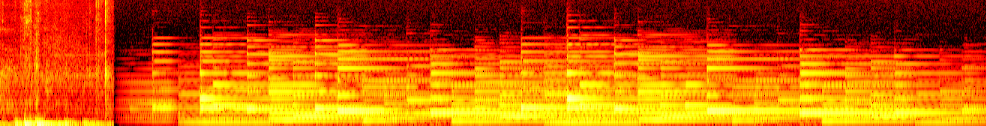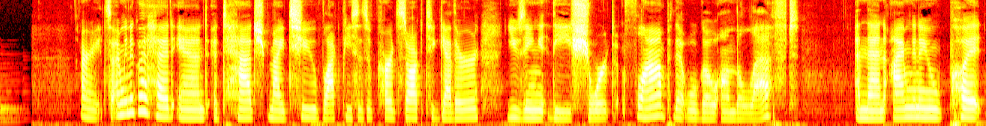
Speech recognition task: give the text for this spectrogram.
All right, so I'm going to go ahead and attach my two black pieces of cardstock together using the short flap that will go on the left. And then I'm going to put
